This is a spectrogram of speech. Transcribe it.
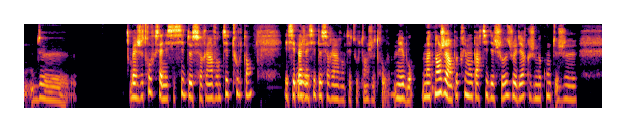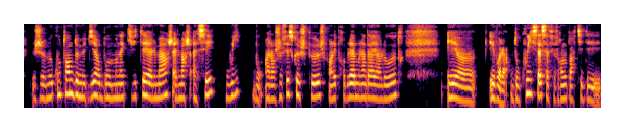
de bah, je trouve que ça nécessite de se réinventer tout le temps. Et c'est pas Oui. facile de se réinventer tout le temps, je trouve. Mais bon, maintenant j'ai un peu pris mon parti des choses. Je veux dire que je me compte, je, je me contente de me dire bon, mon activité elle marche, elle marche assez Oui. Bon, alors je fais ce que je peux, je prends les problèmes l'un derrière l'autre. Et, et, voilà. Donc oui, ça, ça fait vraiment partie des,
